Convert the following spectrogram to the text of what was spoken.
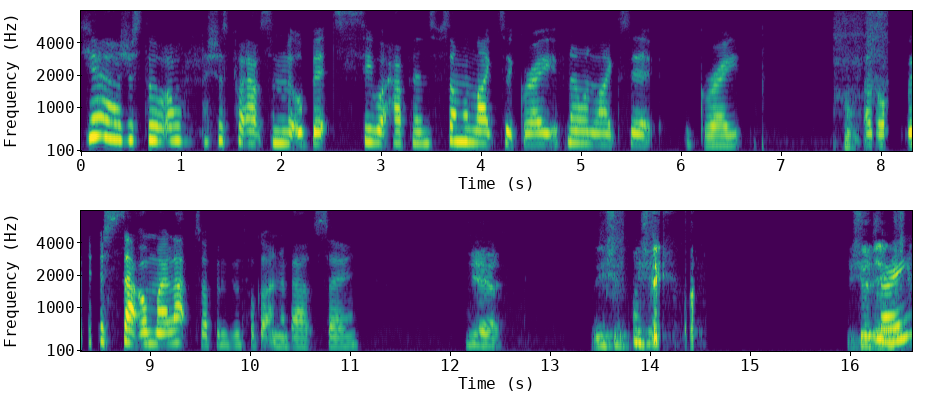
yeah, I just thought, oh, let's just put out some little bits, see what happens. If someone likes it, great. If no one likes it, great. Otherwise, it just sat on my laptop and been forgotten about. So Yeah. You should. You should. You should sorry.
